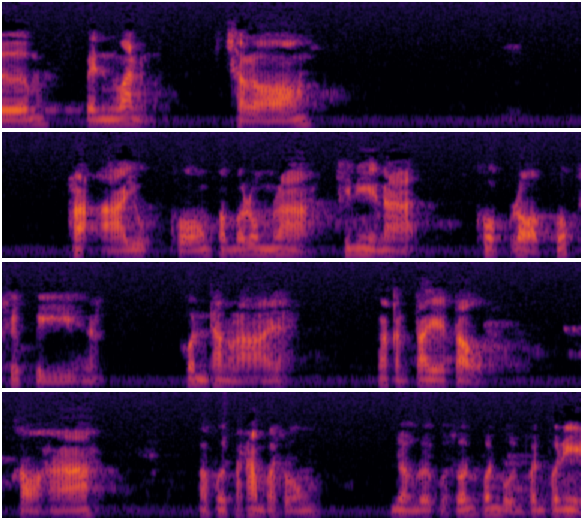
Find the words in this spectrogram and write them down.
ลิมเป็นวันฉลอง พระอายุของพระบรมราที่นี่นาครบรอบหกสิบปีนะคนทั้งหลายพากันไต่เต่า เข้าหาพระพุทธพระธรรมพระสงฆ์เรื่องโดยกุศลผลบุญผลพนี้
